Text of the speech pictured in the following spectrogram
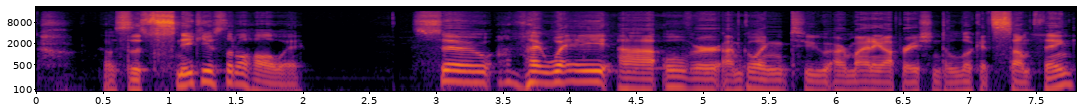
that was the sneakiest little hallway. So on my way uh, over, I'm going to our mining operation to look at something.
